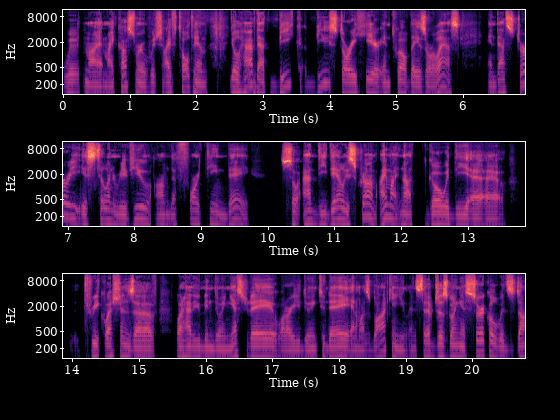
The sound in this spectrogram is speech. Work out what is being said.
with my, my customer, which I've told him, you'll have that B, B story here in 12 days or less. And that story is still in review on the 14th day. So at the daily scrum, I might not go with the uh, uh, three questions of what have you been doing yesterday, what are you doing today, and what's blocking you. Instead of just going a circle with zo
